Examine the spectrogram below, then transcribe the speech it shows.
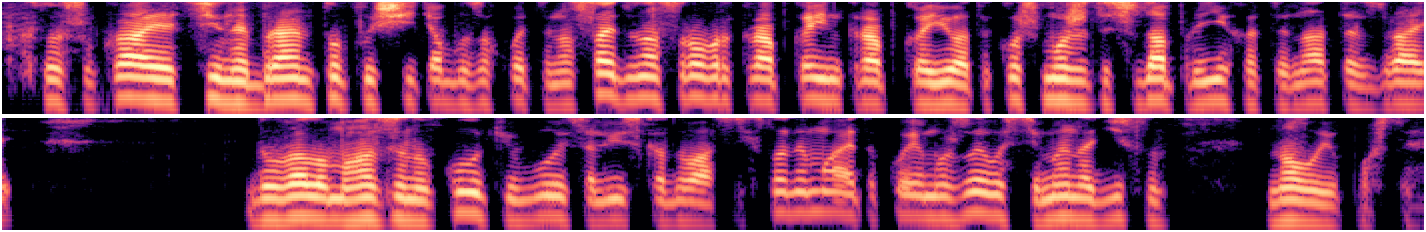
Хто шукає ціни бренд, то пишіть або заходьте на сайт у нас rover.in.ua. Також можете сюди приїхати на тест-драйв до веломагазину Куликів, вулиця Львівська, 20. Хто не має такої можливості, ми надіслимо новою поштою.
